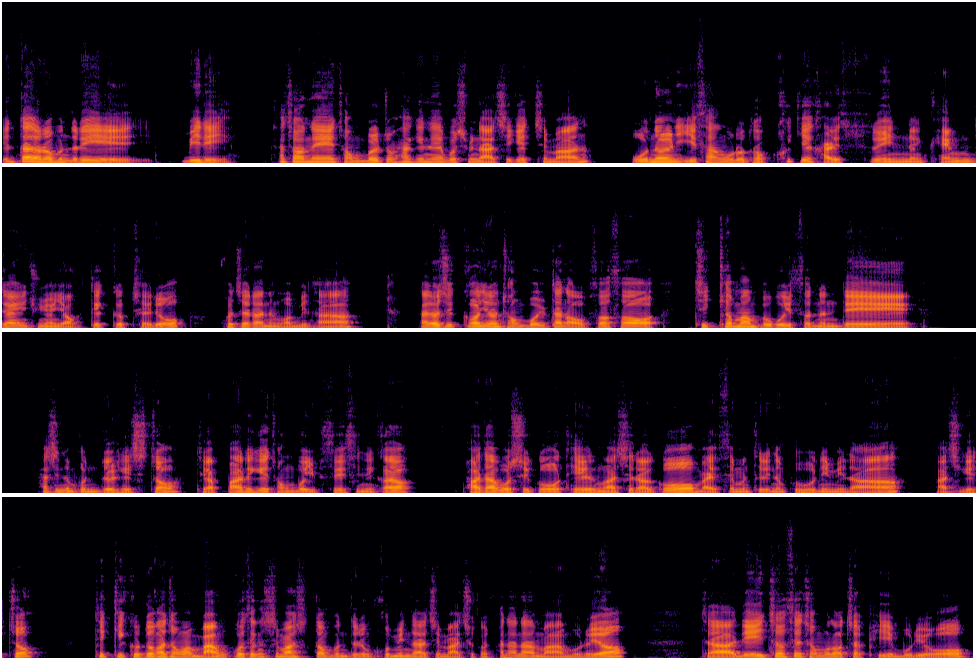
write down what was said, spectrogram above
일단 여러분들이 미리 사전에 정보를 좀 확인해 보시면 아시겠지만 오늘 이상으로 더 크게 갈 수 있는 굉장히 중요한 역대급 재료 호재라는 겁니다. 나 여지껏 이런 정보 일단 없어서 지켜만 보고 있었는데 하시는 분들 계시죠? 제가 빠르게 정보 입수했으니까요. 받아보시고 대응하시라고 말씀을 드리는 부분입니다. 아시겠죠? 특히 그동안 정말 마음고생 심하셨던 분들은 고민하지 마시고 편안한 마음으로요. 자, 네이처스의 정보는 어차피 무료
